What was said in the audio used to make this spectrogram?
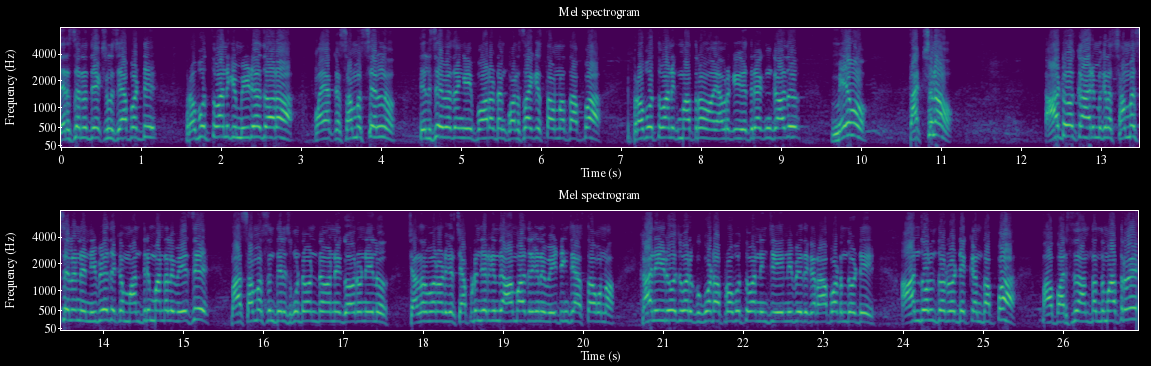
నిరసన దీక్షలు చేపట్టి ప్రభుత్వానికి మీడియా ద్వారా మా యొక్క సమస్యలను తెలిసే విధంగా ఈ పోరాటం కొనసాగిస్తా ఉన్నాం తప్ప ప్రభుత్వానికి మాత్రం ఎవరికి వ్యతిరేకం కాదు. మేము తక్షణం ఆటో కార్మికుల సమస్యలను నివేదిక మంత్రి మండలి వేసి మా సమస్యను తెలుసుకుంటామని గౌరవనీయులు చంద్రబాబు నాయుడు గారు చెప్పడం జరిగింది ఆ మాదిరిగానే వెయిటింగ్ చేస్తా ఉన్నాం. కానీ ఈ రోజు వరకు కూడా ప్రభుత్వం నుంచి ఏ నివేదిక రావడంతో ఆందోళనతో రోడ్డెక్కాం తప్ప మా పరిస్థితి అంతంత మాత్రమే.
